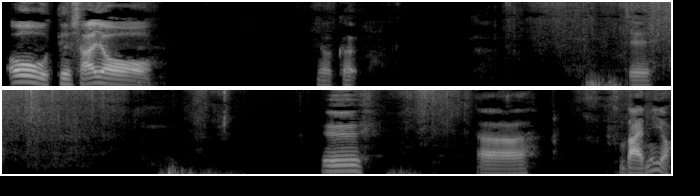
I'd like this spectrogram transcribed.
Ô, thì sao rồi nhờ cơ chị ừ. À đại ní rồi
